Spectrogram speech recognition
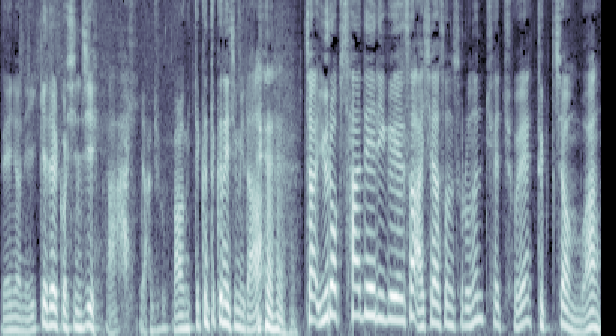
내년에 있게 될 것인지 아, 아주 마음이 뜨끈뜨끈해집니다. 자, 유럽 4대 리그에서 아시아 선수로는 최초의 득점왕.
